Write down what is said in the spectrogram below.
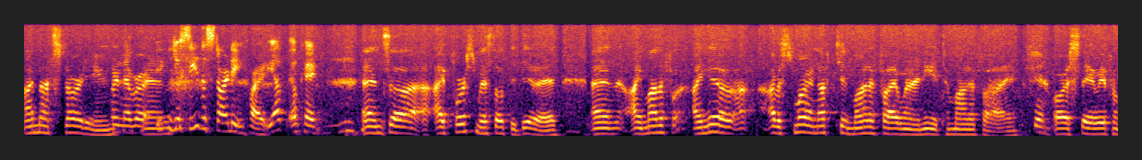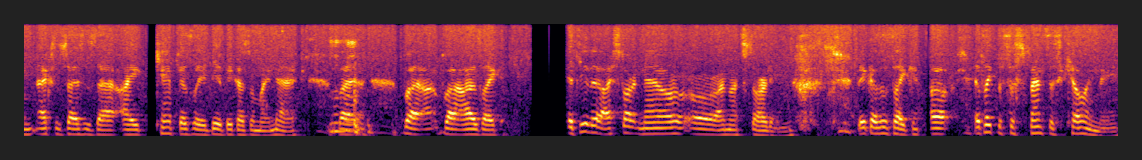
I'm not starting. Or never. And, you see the starting part. Yep. Okay. and so I, forced myself to do it, and I modify. I knew I, was smart enough to modify when I needed to modify, Sure. or stay away from exercises that I can't physically do because of my neck. But mm-hmm. but but I was like, it's either I start now or I'm not starting. because it's like uh, it's like the suspense is killing me,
